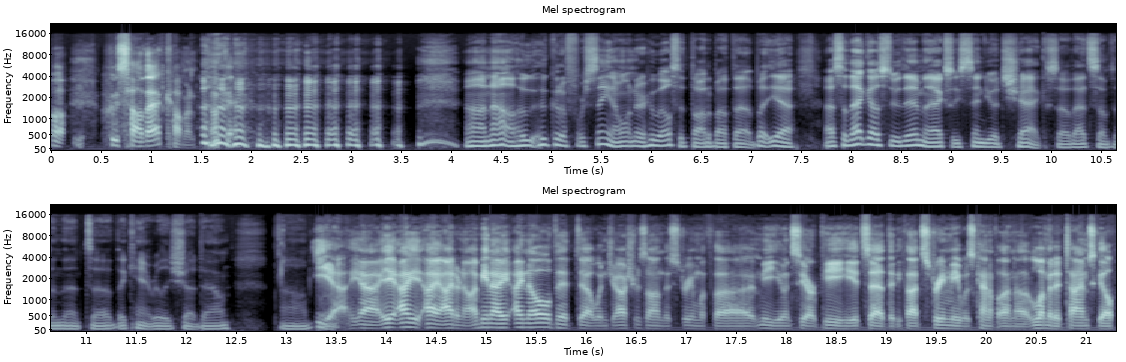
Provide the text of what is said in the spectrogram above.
who saw that coming? Okay. uh, no, who, who could have foreseen? I wonder who else had thought about that. But yeah, uh, so that goes through them. They actually send you a check. So that's something that uh, they can't really shut down. Uh, yeah, yeah, I, I, I don't know. I mean, I, I know that uh, when Josh was on the stream with uh, me, you, and CRP, he had said that he thought Stream Me was kind of on a limited time scale.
